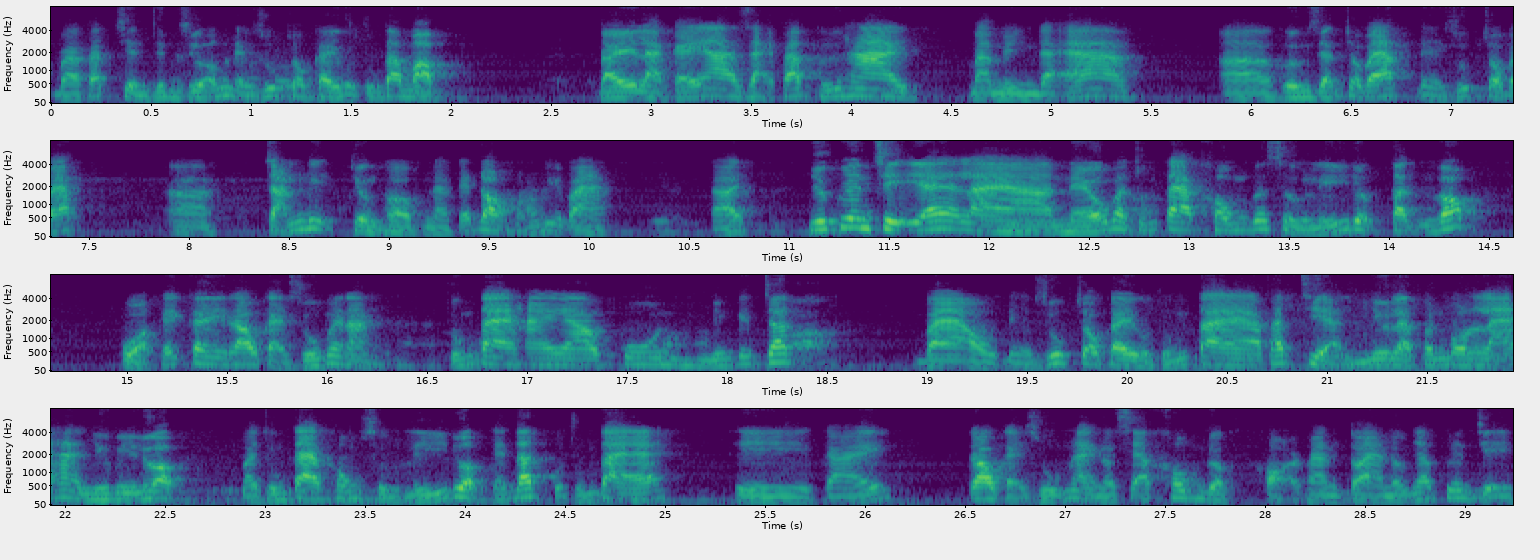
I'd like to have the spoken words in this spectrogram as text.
và phát triển dinh dưỡng để giúp cho cây của chúng ta mập. Đây là cái à, giải pháp thứ hai mà mình đã à, hướng dẫn cho bác để giúp cho bác à, tránh bị trường hợp là cái đọt nó bị vàng. Đấy. Như khuyên chị ấy là nếu mà chúng ta không có xử lý được tận gốc của cái cây rau cải rúm này này chúng ta hay à, phun những cái chất vào để giúp cho cây của chúng ta phát triển như là phân bón lá hay như vi lượng. Mà chúng ta không xử lý được cái đất của chúng ta ấy thì cái rau cải rúm này nó sẽ không được khỏi hoàn toàn đâu nhá quý anh chị.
